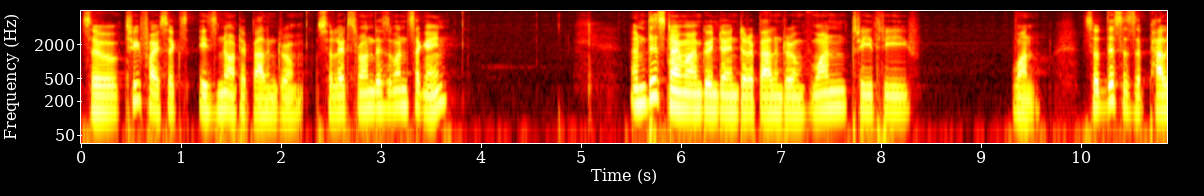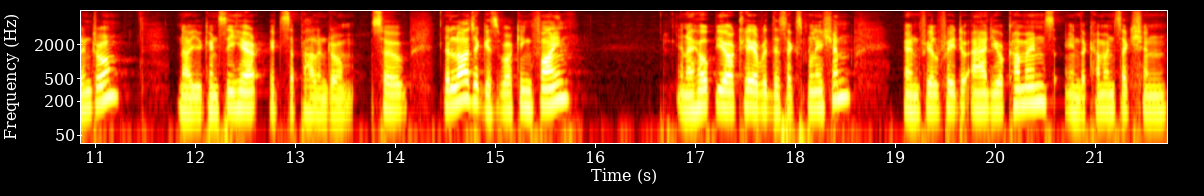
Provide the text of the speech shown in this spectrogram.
So 356 is not a palindrome. So let's run this once again. And this time I'm going to enter a palindrome 1331. So this is a palindrome. Now you can see here it's a palindrome. So the logic is working fine. And I hope you are clear with this explanation and feel free to add your comments in the comment section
